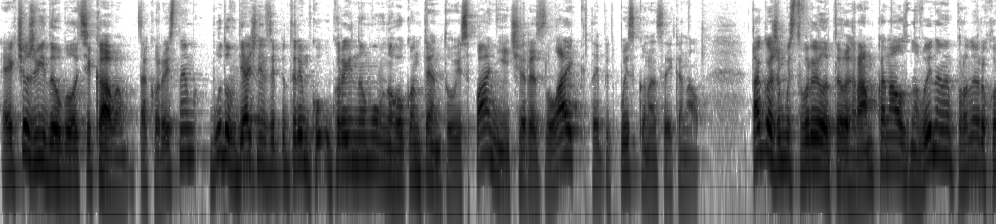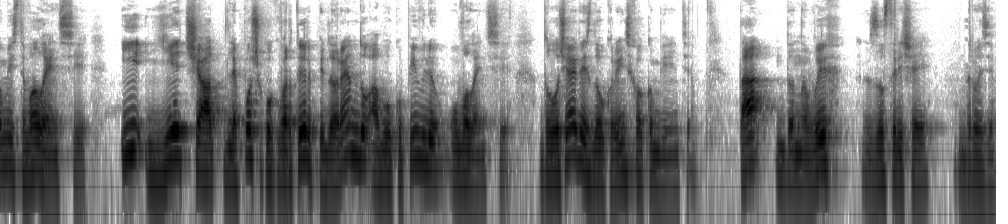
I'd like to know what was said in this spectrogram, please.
А якщо ж відео було цікавим та корисним, буду вдячний за підтримку україномовного контенту у Іспанії через лайк та підписку на цей канал. Також ми створили телеграм-канал з новинами про нерухомість Валенсії. І є чат для пошуку квартир під оренду або купівлю у Валенції. Долучайтесь до українського ком'юніті. Та до нових зустрічей, друзі!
